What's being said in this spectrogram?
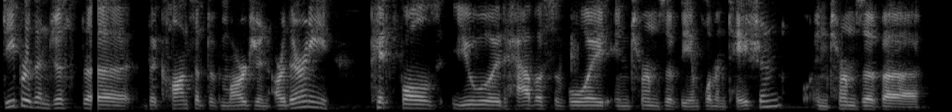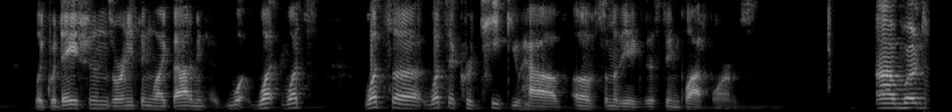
deeper than just the the concept of margin, are there any pitfalls you would have us avoid in terms of the implementation, in terms of uh, liquidations or anything like that? I mean, what what what's what's a what's a critique you have of some of the existing platforms? Um, well,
